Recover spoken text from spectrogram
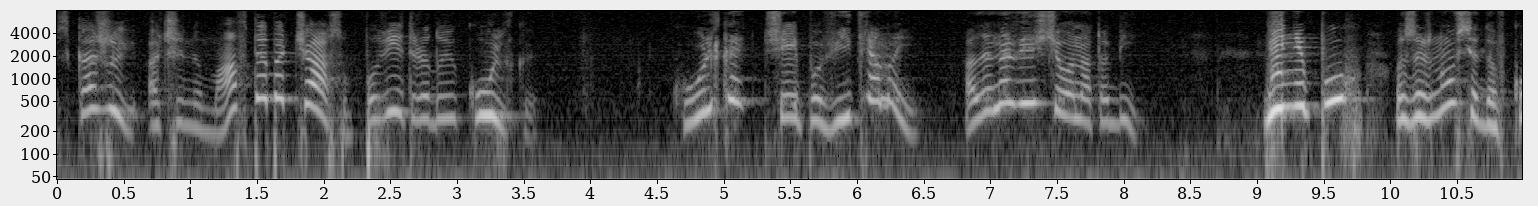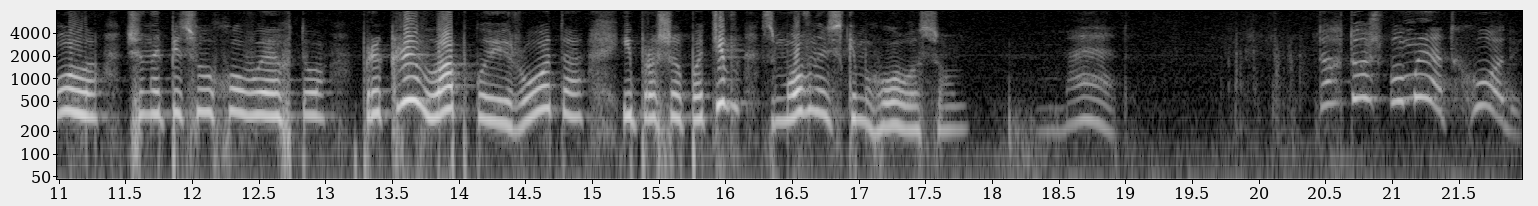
Скажи, а чи нема в тебе часу повітряної кульки? Кульки ще й повітряної? Але навіщо вона тобі? Вінні Пух озирнувся довкола, чи не підслуховує хто, прикрив лапкою рота і прошепотів змовницьким голосом. Мед. Та хто ж по мед ходить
